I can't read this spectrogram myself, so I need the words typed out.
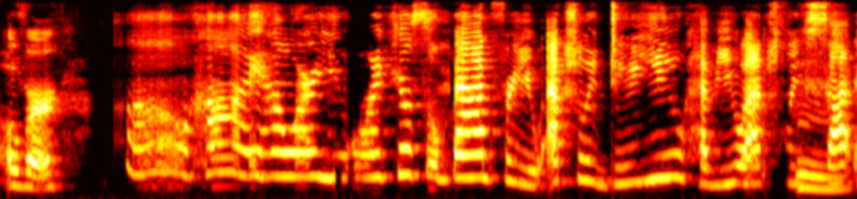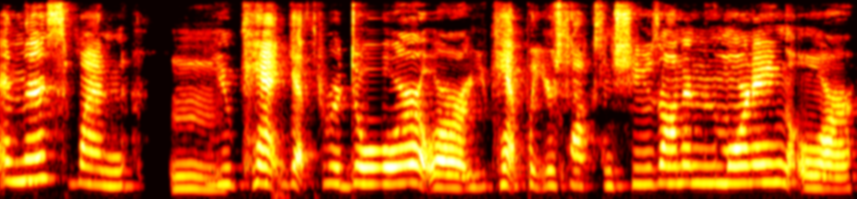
over Oh, hi, how are you? Oh, I feel so bad for you. Actually, do you? Have you actually Mm, sat in this when mm, you can't get through a door or you can't put your socks and shoes on in the morning or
